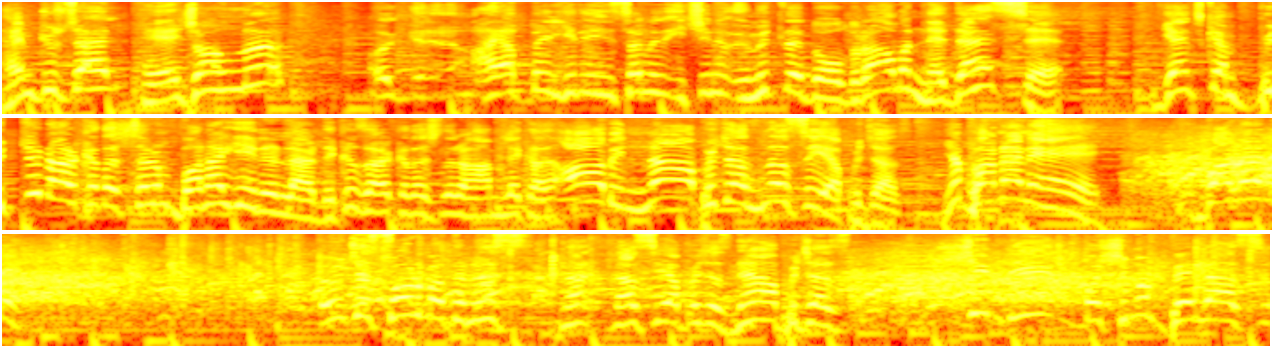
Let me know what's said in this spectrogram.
hem güzel, heyecanlı, hayatla ilgili insanın içini ümitle dolduran ama nedense gençken bütün arkadaşlarım bana gelirlerdi. Kız arkadaşları hamile kalın. Abi ne yapacağız, nasıl yapacağız? Ya bana ne? Bana ne? Önce sormadınız na- nasıl yapacağız, ne yapacağız? Şimdi başımın belası.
